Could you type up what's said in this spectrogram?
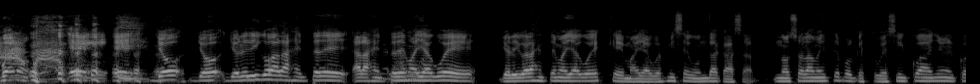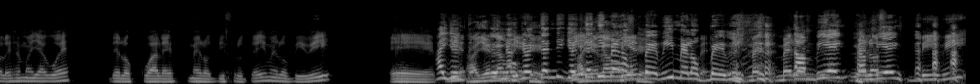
Bueno, eh, eh, yo, yo, yo le digo a la gente de, a la gente de Mayagüez, yo le digo a la gente de Mayagüez que Mayagüez es mi segunda casa. No solamente porque estuve cinco años en el colegio de Mayagüez, de los cuales me los disfruté y me los viví. Eh, Ay, yo, bien- Ayer la eh, no, yo busqué. entendí, yo Ayer entendí, la me los busqué. bebí, me los bebí. me- me los- también, me los también. viví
